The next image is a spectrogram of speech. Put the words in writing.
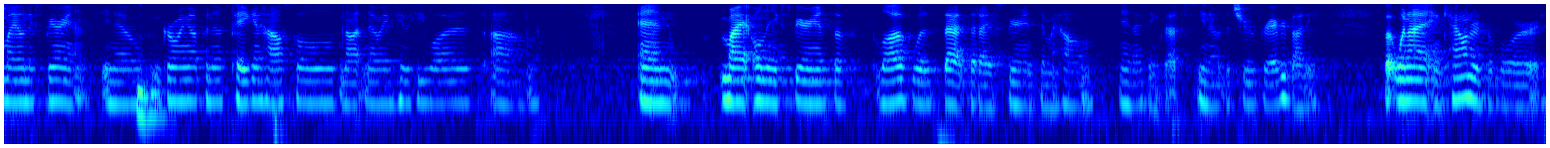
my own experience. You know, growing up in a pagan household, not knowing who he was, um, and my only experience of love was that that I experienced in my home, and I think that's you know the true for everybody. But when I encountered the Lord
